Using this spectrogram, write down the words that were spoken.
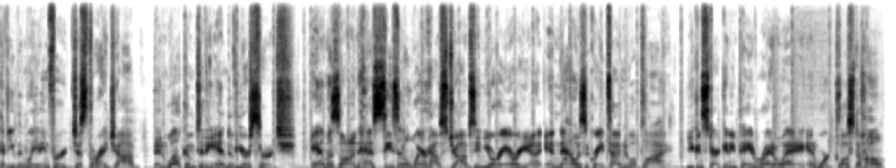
Have you been waiting for just the right job? Then welcome to the end of your search. Amazon has seasonal warehouse jobs in your area, and now is a great time to apply. You can start getting paid right away and work close to home.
